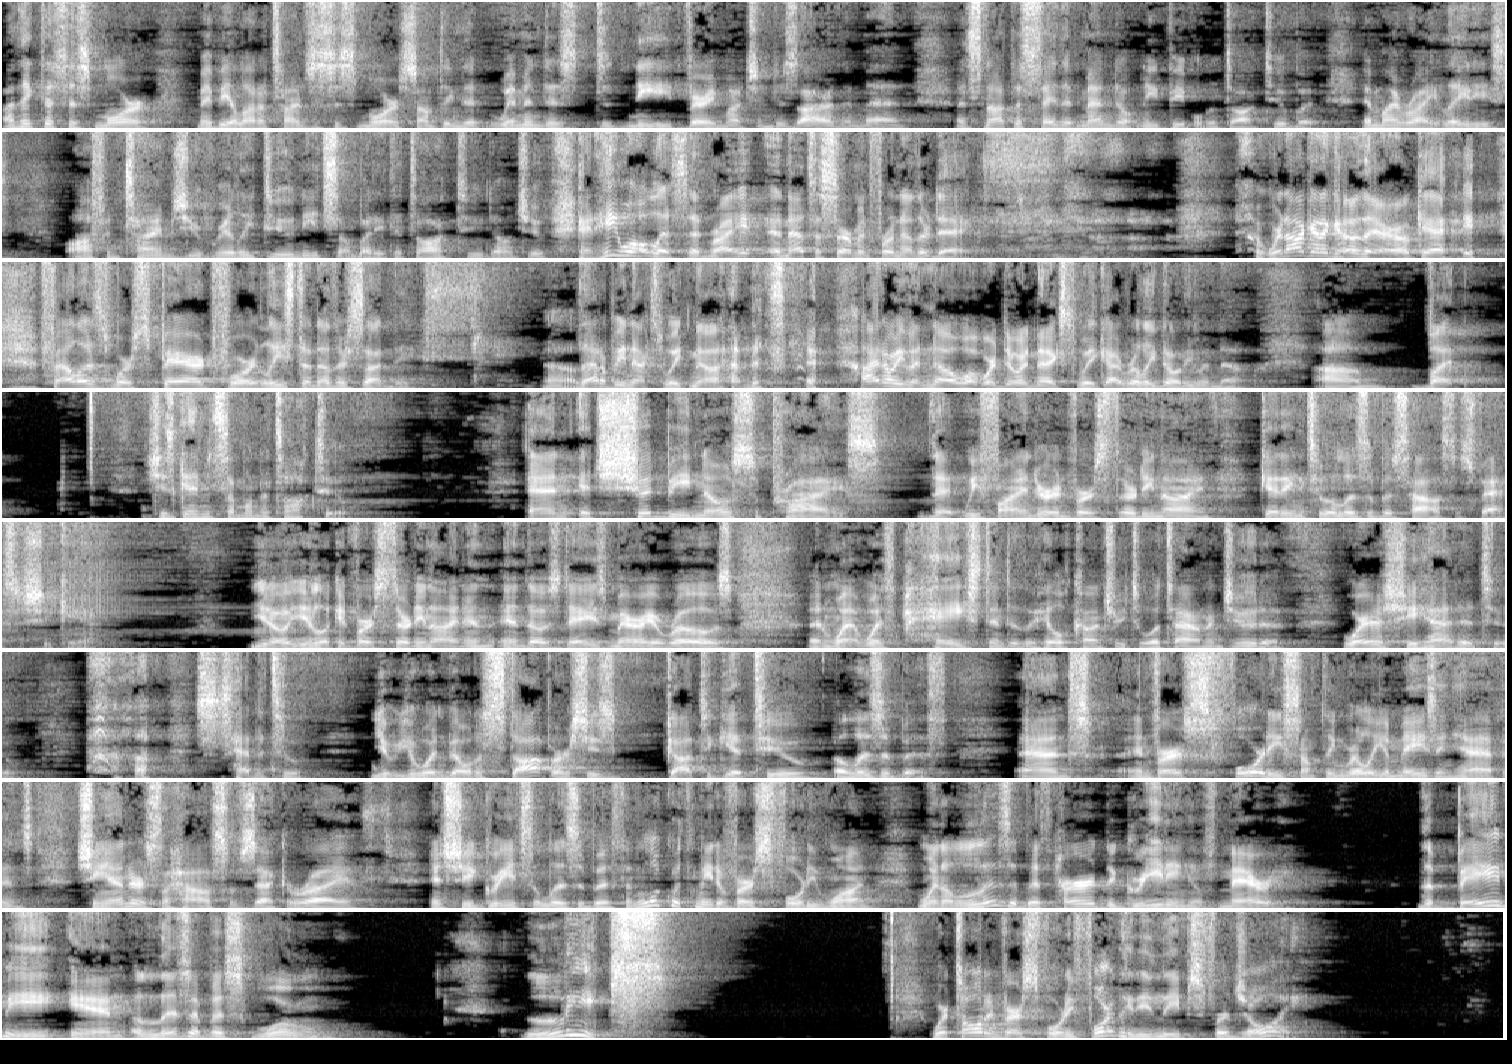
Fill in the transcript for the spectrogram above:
I think this is more, maybe a lot of times this is more something that women does, need very much and desire than men. And it's not to say that men don't need people to talk to, but am I right, ladies? Oftentimes you really do need somebody to talk to, don't you? And he won't listen, right? And that's a sermon for another day. We're not going to go there, okay? Fellas, we're spared for at least another Sunday. Uh, that'll be next week. No, I'm just, I don't even know what we're doing next week. I really don't even know. Um, but she's given someone to talk to. And it should be no surprise that we find her in verse 39 getting to Elizabeth's house as fast as she can. You know, you look at verse 39, in, in those days, Mary arose and went with haste into the hill country to a town in Judah. Where is she headed to? She's headed to, you, you wouldn't be able to stop her. She's got to get to Elizabeth. And in verse 40, something really amazing happens. She enters the house of Zechariah and she greets Elizabeth. And look with me to verse 41. When Elizabeth heard the greeting of Mary, the baby in Elizabeth's womb leaps we're told in verse 44 that he leaps for joy.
